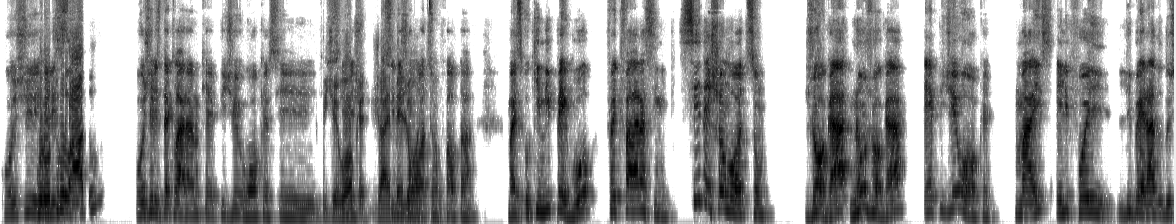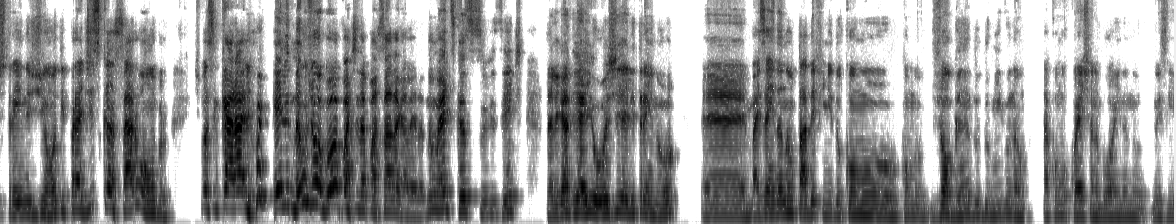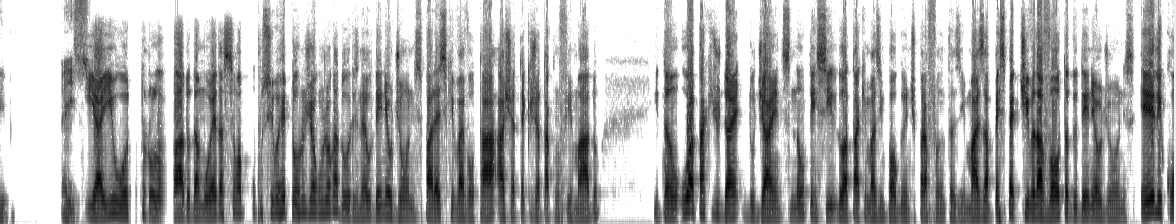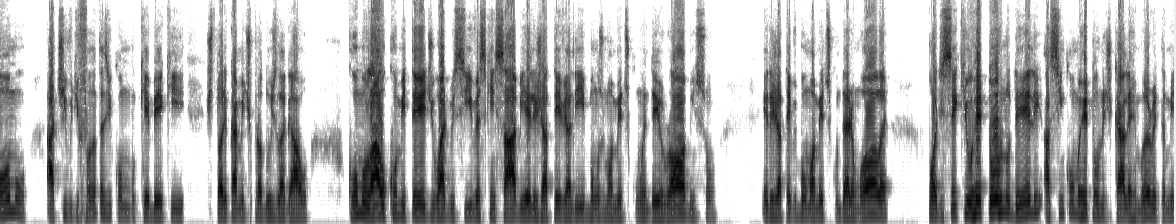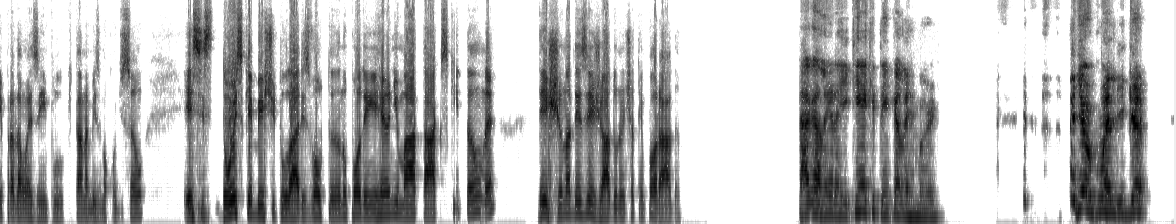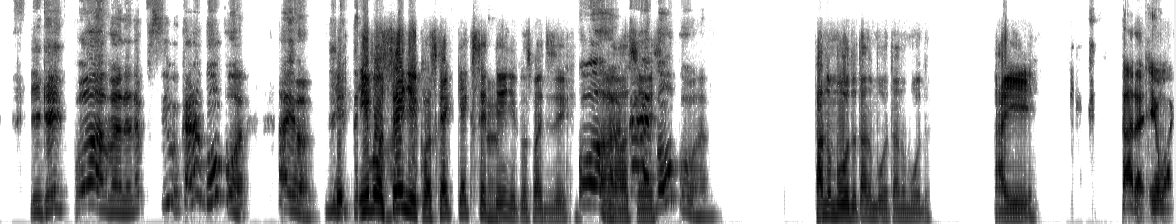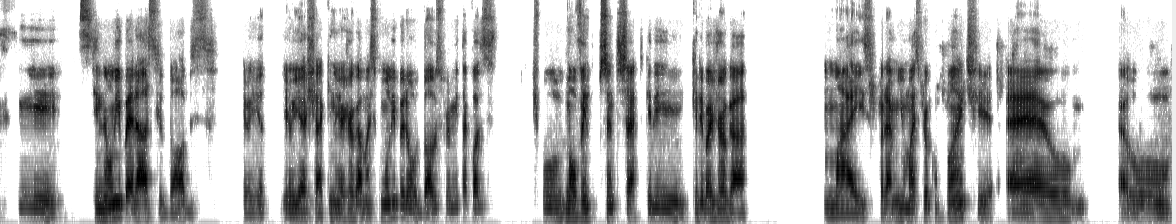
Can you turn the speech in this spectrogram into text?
Hoje Por eles, outro lado, hoje eles declararam que é PJ Walker se, PJ se Walker Desha- já é se melhor, Watson então. faltar. Mas o que me pegou foi que falaram assim: se Deshaun Watson jogar, não jogar, é PJ Walker. Mas ele foi liberado dos treinos de ontem para descansar o ombro. Tipo assim, caralho, ele não jogou a partida passada, galera. Não é descanso suficiente, tá ligado? E aí hoje ele treinou, é, mas ainda não tá definido como, como jogando domingo, não. Tá como questionable ainda no, no sleep. É isso. E aí o outro lado da moeda são o possível retorno de alguns jogadores, né? O Daniel Jones parece que vai voltar, acho até que já está confirmado. Então, o ataque do, Gi- do Giants não tem sido o ataque mais empolgante para fantasy, mas a perspectiva da volta do Daniel Jones, ele como ativo de fantasy, como QB que historicamente produz legal, como lá o comitê de wide receivers, quem sabe ele já teve ali bons momentos com o Andy Robinson, ele já teve bons momentos com o Darren Waller. Pode ser que o retorno dele, assim como o retorno de Kyler Murray também, para dar um exemplo que está na mesma condição, esses dois QBs titulares voltando podem reanimar ataques que estão, né, deixando a desejar durante a temporada. Tá, galera, aí quem é que tem Keller Murray? Em alguma liga? Ninguém? Porra, mano, não é possível. O cara é bom, porra. Aí, ó. E, tem, e você, porra. Nicolas, o que, que é que você É. tem, Nicolas, para dizer Porra, o cara é bom, porra. Tá no mudo, tá no mudo, tá no mudo. Aí. Cara, eu acho que se não liberasse o Dobbs, eu ia, eu ia achar que não ia jogar. Mas como liberou o Dobbs, pra mim tá quase, tipo, 90% certo que ele, que ele vai jogar. Mas pra mim o mais preocupante é, o, é o,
